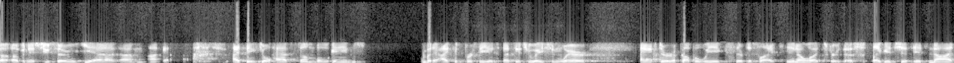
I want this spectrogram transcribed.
uh, of an issue. So yeah, um, I, I think you'll have some bowl games, but I could foresee a, a situation where after a couple weeks, they're just like, you know what, screw this. Like it's just, it's not.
